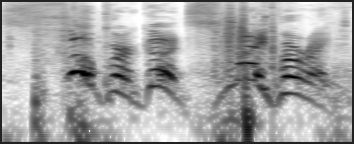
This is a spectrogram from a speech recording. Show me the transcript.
Super good snipering!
